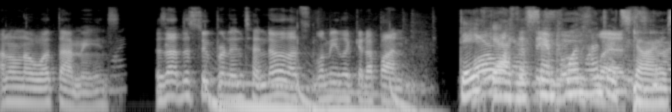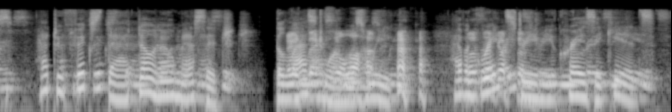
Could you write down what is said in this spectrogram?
I don't know what that means. Is that the Super Nintendo? That's, let me look it up on, Dave Laura wants to Gagner sent 100 list. stars. Had to fix that dono message. The Hey, last one was weak. Have a great stream, you crazy kids.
